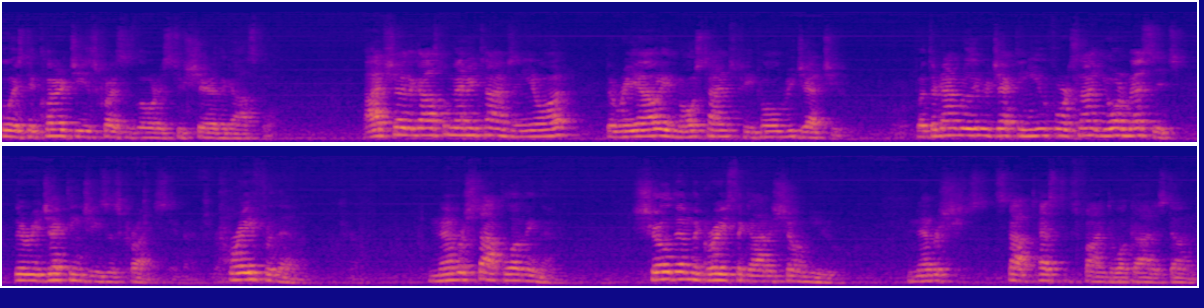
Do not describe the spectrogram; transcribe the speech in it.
who has declared Jesus Christ as Lord is to share the gospel. I've shared the gospel many times, and you know what? The reality, most times, people reject you. But they're not really rejecting you, for it's not your message. They're rejecting Jesus Christ. Pray for them. Never stop loving them. Show them the grace that God has shown you. Never stop testifying to what God has done.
